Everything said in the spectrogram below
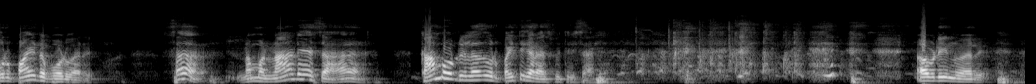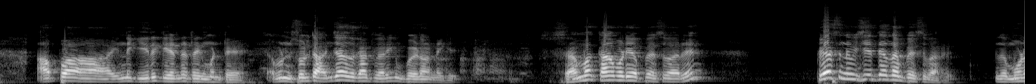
ஒரு பாயிண்ட்டை போடுவார். சார் நம்ம நாடே சார் காம்பவுண்ட் இல்லாத ஒரு பைத்தியக்கார ஆஸ்பத்திரி சார். அப்படின்னுவார். அப்பா இன்றைக்கி இருக்குது என்டர்டெயின்மெண்ட்டு அப்படின்னு சொல்லிட்டு அஞ்சாவது காப்பி வரைக்கும் போயிடும் அன்னைக்கு. செம காமெடியாக பேசுவார். பேசின விஷயத்தே தான் பேசுவார். இந்த மூட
